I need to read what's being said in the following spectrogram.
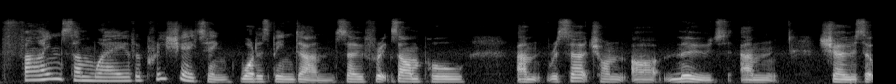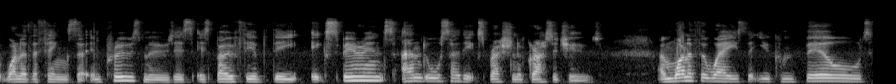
find some way of appreciating what has been done. So, for example, um, research on our mood um, shows that one of the things that improves mood is is both the the experience and also the expression of gratitude. And one of the ways that you can build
